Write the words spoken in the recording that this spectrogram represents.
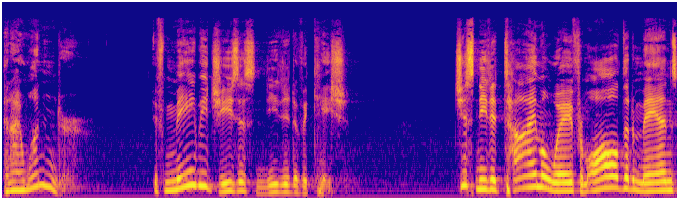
And I wonder if maybe Jesus needed a vacation. Just needed time away from all the demands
